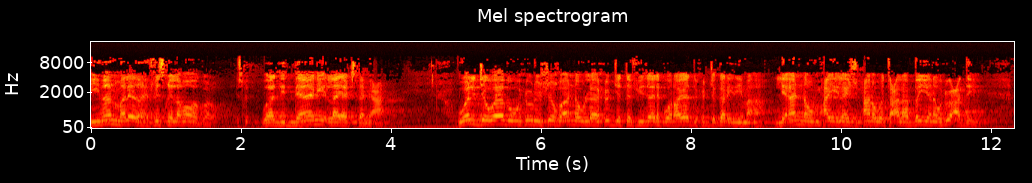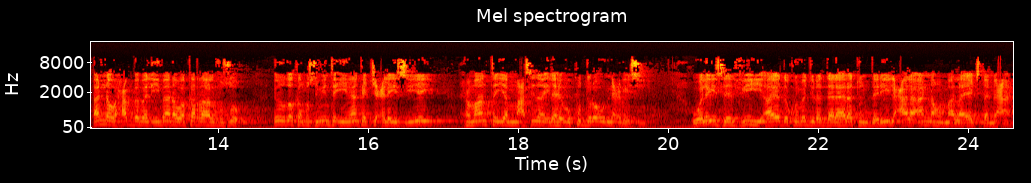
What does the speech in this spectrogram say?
iimaan ma leedahay fisqi lama ogolo waa didaani laa yajtamicaan waljawaabu wuxuu ihi sheekhu annahu laa xujata fii dalik war aayadda xujo gar idiima ah liannahu maxaa ilaahi wa tacaala bayana wuxuu caddeeyey annahu xababa aliimaana wa karaha alfusuuq inuu dadka muslimiinta iimaanka jeclaysiiyey xumaanta iyo macsidana ilaahay uu ku diro u necbaysiiyey walaysa fiihi aayadda kuma jiro dalaalatun daliil calaa annahumaa laa yajtamicaan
